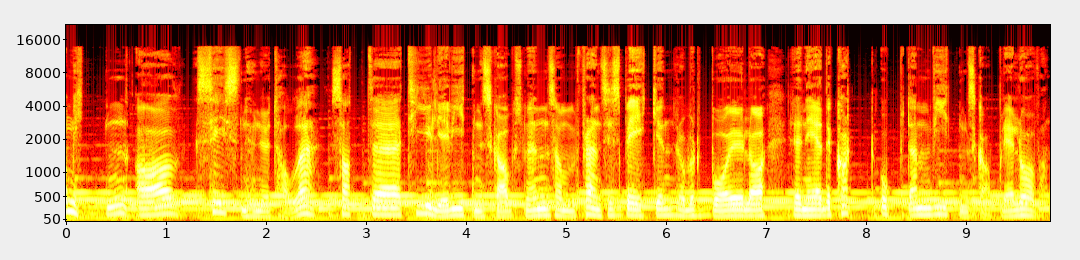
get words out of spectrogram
På midten av 1600-tallet satt eh, tidlige vitenskapsmenn som Francis Bacon, Robert Boyle og René Descartes opp de vitenskapelige lovene.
